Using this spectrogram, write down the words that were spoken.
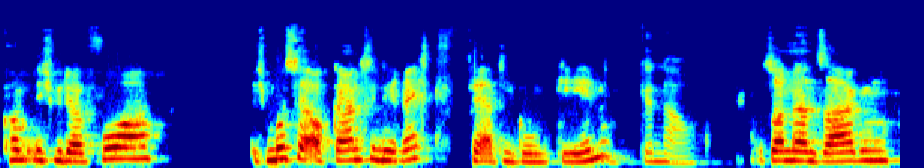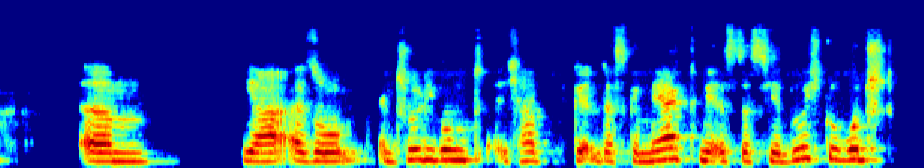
kommt nicht wieder vor. Ich muss ja auch gar nicht in die Rechtfertigung gehen. Genau. Sondern sagen, ähm, ja, also Entschuldigung, ich habe das gemerkt, mir ist das hier durchgerutscht.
